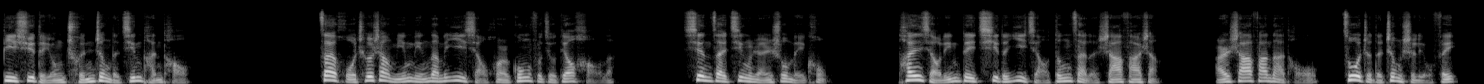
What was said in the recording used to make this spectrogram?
必须得用纯正的金盘陶。在火车上明明那么一小会儿功夫就雕好了，现在竟然说没空。”潘晓林被气得一脚蹬在了沙发上，而沙发那头坐着的正是柳飞。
